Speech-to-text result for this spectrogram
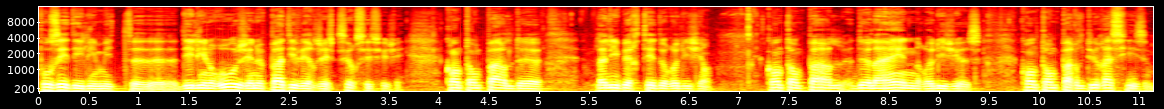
poser des limites, euh, des lignes rouges et ne pas diverger sur ces sujets. Quand on parle de la liberté de religion, quand on parle de la haine religieuse, quand on parle du racisme,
